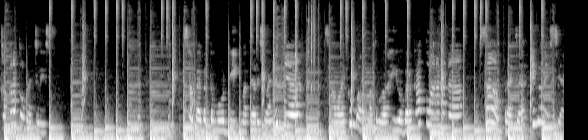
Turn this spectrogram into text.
kafaratul majelis. Sampai bertemu di materi selanjutnya. Assalamualaikum warahmatullahi wabarakatuh anak-anak. Salam pelajar Indonesia.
